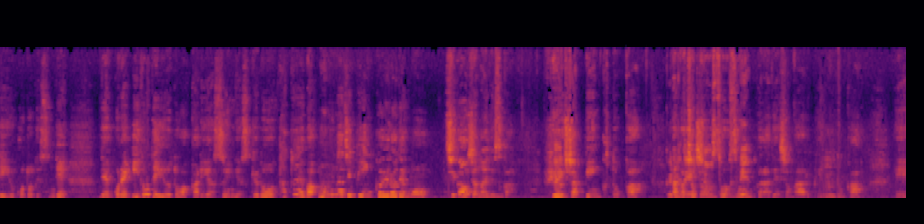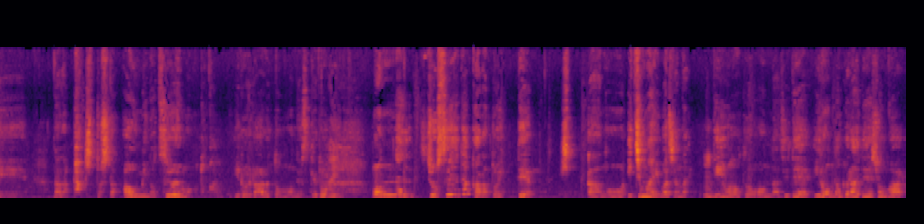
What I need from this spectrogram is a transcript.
ていうことですね。でこれ色で言うと分かりやすいんですけど例えば同じピンク色でも違うじゃないですか、フューシャピンクとか、グラデーションそうそうグラデーションがあるピンクとか、えーなんだパキッとした青みの強いものとかいろいろあると思うんですけど、はい。同じ女性だからといってひあの一枚岩じゃないうん。っていうのと同じで、いろんなグラデーションがある。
